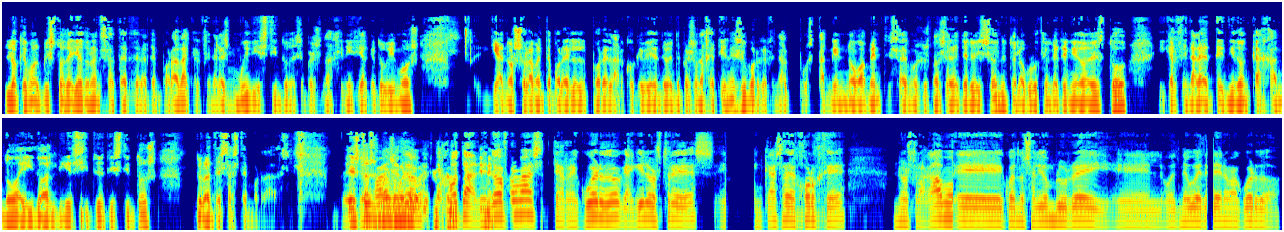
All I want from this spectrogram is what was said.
lo que hemos visto de ella durante esta tercera temporada, que al final es muy distinto de ese personaje inicial que tuvimos, ya no solamente por el, por el arco que evidentemente el personaje tiene, sino porque al final pues también nuevamente sabemos que es una serie de televisión y toda la evolución que ha tenido esto y que al final ha tenido encajando, ha ido a 10 sitios distintos durante estas temporadas. Esto es más o menos... de, todas formas, te recuerdo que aquí los tres, en casa de Jorge, nos tragamos eh, cuando salió en Blu-ray el, o en DVD, no me acuerdo,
